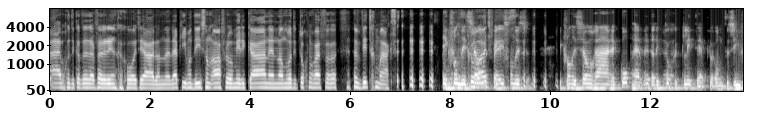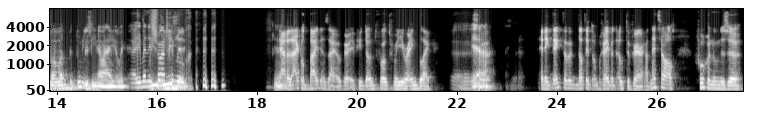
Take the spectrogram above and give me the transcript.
Nou, maar goed, ik had het er verder in gegooid. Ja, dan, dan heb je iemand die is zo'n Afro-Amerikaan en dan wordt hij toch nog even wit gemaakt. ik vond dit zo, ik vond dit, ik vond dit zo'n rare kop hebben dat ik toch geklikt heb om te zien van wat bedoelen ze nou eigenlijk. Ja, je bent niet zwart genoeg. ja. ja. dat is eigenlijk wat Biden zei ook. Hè? If you don't vote for me, you ain't black. Uh, ja. En ik denk dat, dat dit op een gegeven moment ook te ver gaat. Net zoals vroeger noemden ze,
